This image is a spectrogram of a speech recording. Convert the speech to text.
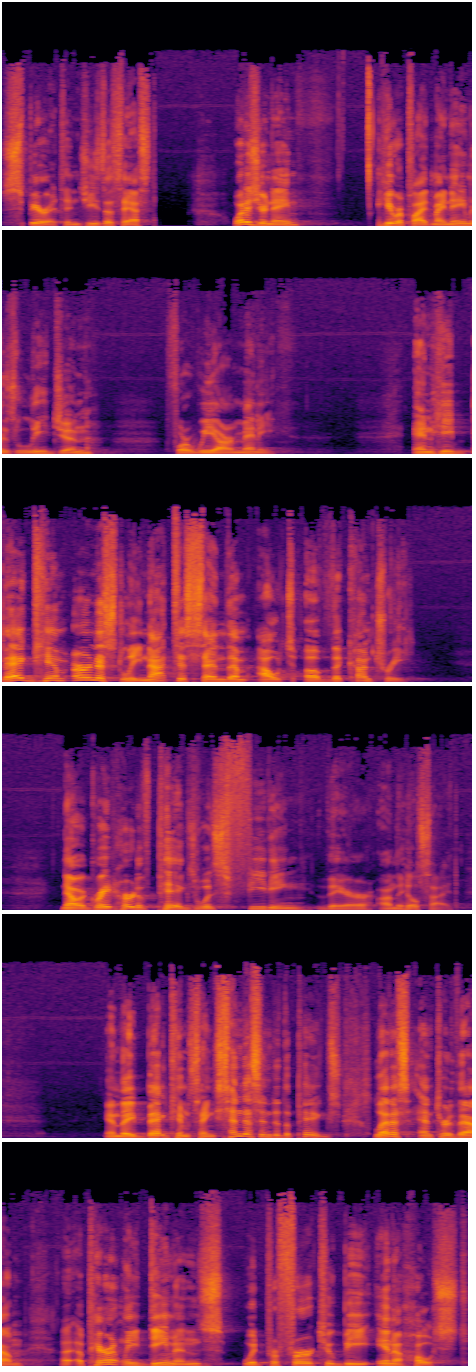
spirit. And Jesus asked, What is your name? He replied, My name is Legion, for we are many. And he begged him earnestly not to send them out of the country. Now, a great herd of pigs was feeding there on the hillside. And they begged him, saying, Send us into the pigs, let us enter them. Uh, apparently, demons would prefer to be in a host,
